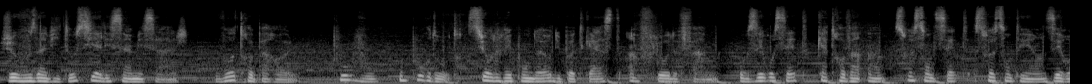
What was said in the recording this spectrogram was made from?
je vous invite aussi à laisser un message, votre parole, pour vous ou pour d'autres, sur le répondeur du podcast Un flot de femmes au 07 81 67 61 00.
